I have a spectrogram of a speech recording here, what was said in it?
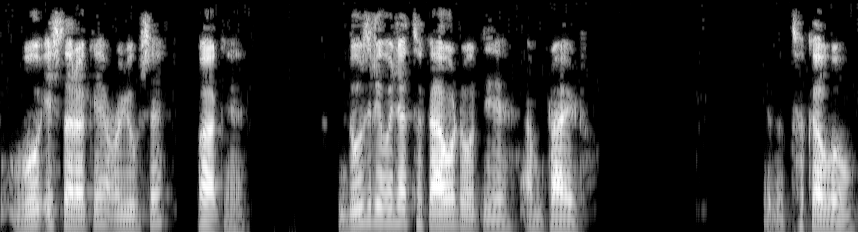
وہ اس طرح کے عیوب سے پاک ہے۔ دوسری وجہ تھکاوٹ ہوتی ہے۔ ام ٹائرڈ تھکا ہوا ہوں۔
